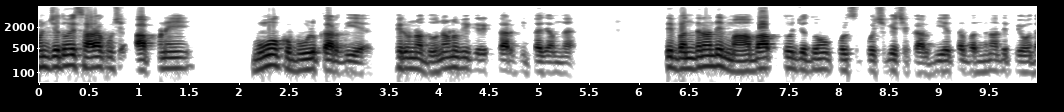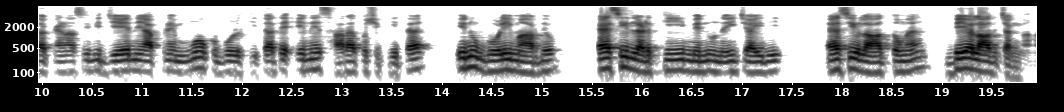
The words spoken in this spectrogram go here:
ਹੁਣ ਜਦੋਂ ਇਹ ਸਾਰਾ ਕੁਝ ਆਪਣੇ ਮੂੰਹੋਂ ਕਬੂਲ ਕਰਦੀ ਹੈ, ਫਿਰ ਉਹਨਾਂ ਦੋਨਾਂ ਨੂੰ ਵੀ ਗ੍ਰਿਫਤਾਰ ਕੀਤਾ ਜਾਂਦਾ ਹੈ। ਤੇ ਬੰਦਨਾ ਦੇ ਮਾਪੇ ਤੋਂ ਜਦੋਂ ਪੁਲਿਸ ਪੁੱਛਗਿੱਛ ਕਰਦੀ ਹੈ ਤਾਂ ਬੰਦਨਾ ਦੇ ਪਿਓ ਦਾ ਕਹਿਣਾ ਸੀ ਵੀ ਜੇ ਇਹਨੇ ਆਪਣੇ ਮੂੰਹ ਕਬੂਲ ਕੀਤਾ ਤੇ ਇਹਨੇ ਸਾਰਾ ਕੁਝ ਕੀਤਾ, ਇਹਨੂੰ ਗੋਲੀ ਮਾਰ ਦਿਓ। ਐਸੀ ਲੜਕੀ ਮੈਨੂੰ ਨਹੀਂ ਚਾਹੀਦੀ। ਐਸੀ ਔਲਾਦ ਤੋਂ ਮੈਂ ਬੇਔਲਾਦ ਚੰਗਾ।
